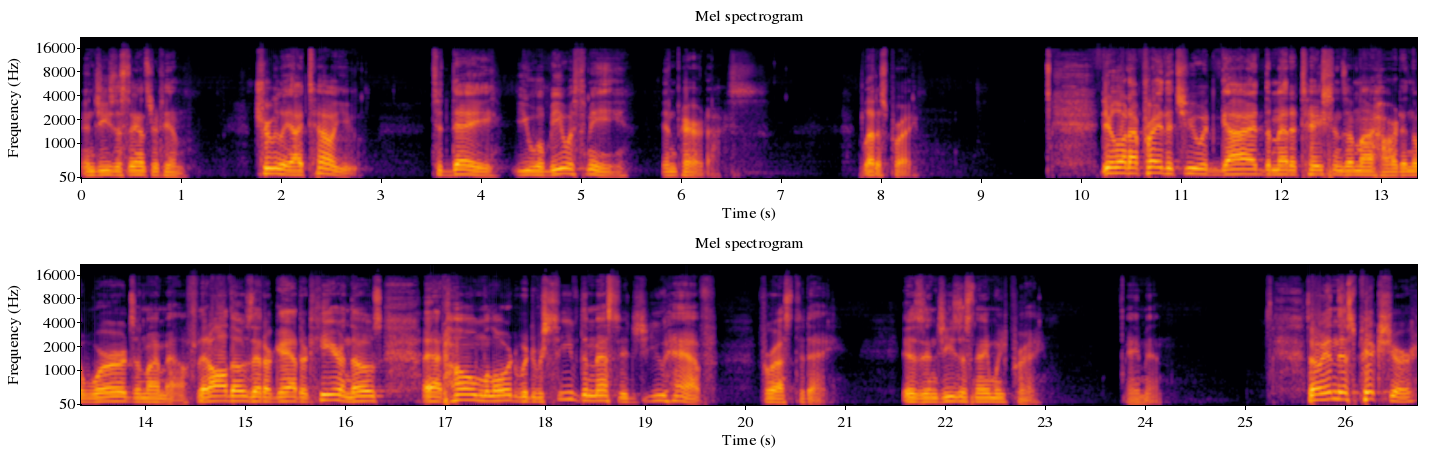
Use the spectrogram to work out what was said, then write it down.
And Jesus answered him, Truly I tell you, today you will be with me in paradise. Let us pray. Dear Lord, I pray that you would guide the meditations of my heart and the words of my mouth, that all those that are gathered here and those at home, Lord, would receive the message you have for us today. It is in Jesus' name we pray. Amen. So in this picture,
